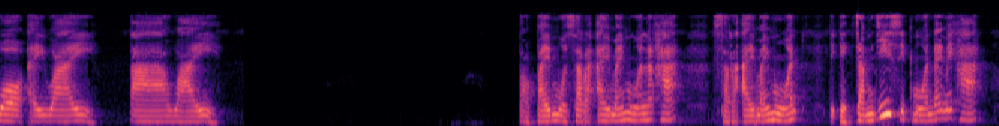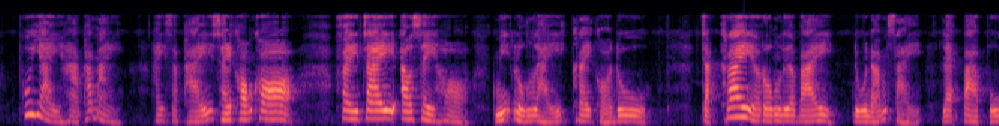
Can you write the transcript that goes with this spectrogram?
วอไอไว ตาไว ต่อไปหมวดสระไอไม้ม้วนนะคะ สระไอไม้ม้วน เด็กๆจำ20ม้วนได้ไหมคะ ผู้ใหญ่หาผ้าใหม่ ให้สะพ้ายใช้คล้องคอ ไฟใจเอาใส่ห่อ มิหลงไหลใครขอดูจักใคร่ลงเรือใบ ดูน้ำใสและปลาปู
